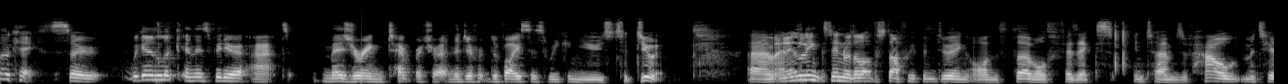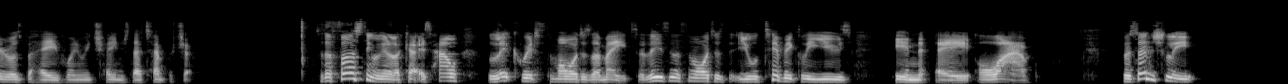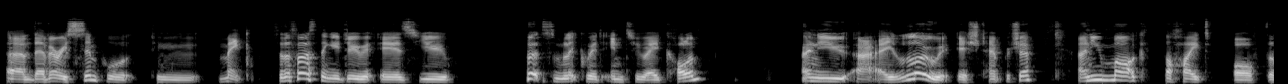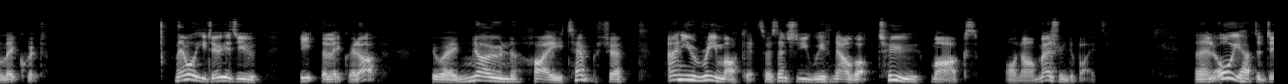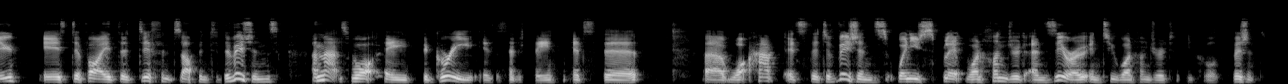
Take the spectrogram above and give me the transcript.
Okay, so we're going to look in this video at measuring temperature and the different devices we can use to do it. Um, and it links in with a lot of the stuff we've been doing on thermal physics in terms of how materials behave when we change their temperature. So the first thing we're going to look at is how liquid thermometers are made. So these are the thermometers that you will typically use in a lab. So essentially, um, they're very simple to make. So the first thing you do is you put some liquid into a column and you at a low-ish temperature and you mark the height of the liquid. Then what you do is you heat the liquid up to a known high temperature and you remark it. So essentially we've now got two marks on our measuring device. And then all you have to do is divide the difference up into divisions and that's what a degree is essentially. It's the uh, what hap it's the divisions when you split 100 and 0 into 100 equal divisions.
